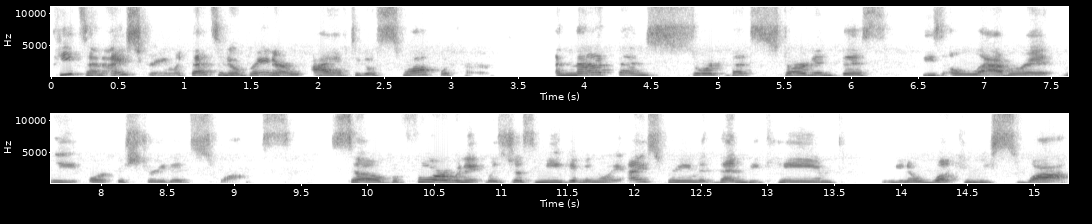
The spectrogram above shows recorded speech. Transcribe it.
pizza and ice cream, like that's a no brainer. I have to go swap with her and that then sort that started this these elaborately orchestrated swaps. So before, when it was just me giving away ice cream, it then became, you know, what can we swap?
